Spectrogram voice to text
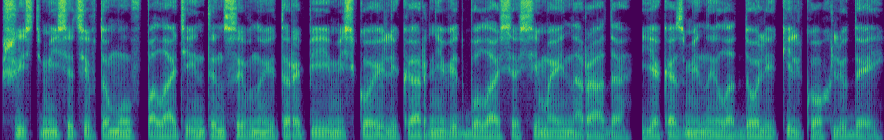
Шість місяців тому в палаті інтенсивної терапії міської лікарні відбулася сімейна рада, яка змінила долі кількох людей.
